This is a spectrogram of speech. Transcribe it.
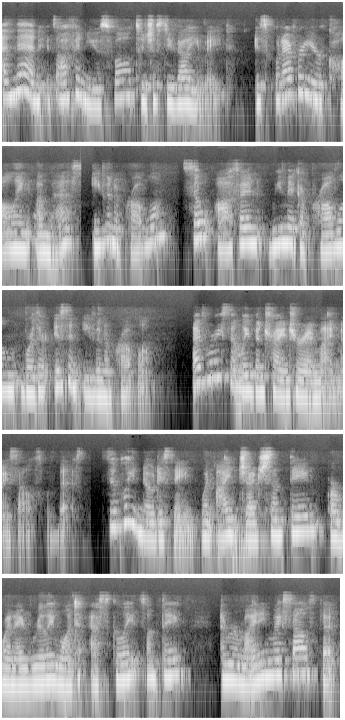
And then it's often useful to just evaluate is whatever you're calling a mess even a problem? So often we make a problem where there isn't even a problem. I've recently been trying to remind myself of this. Simply noticing when I judge something or when I really want to escalate something and reminding myself that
